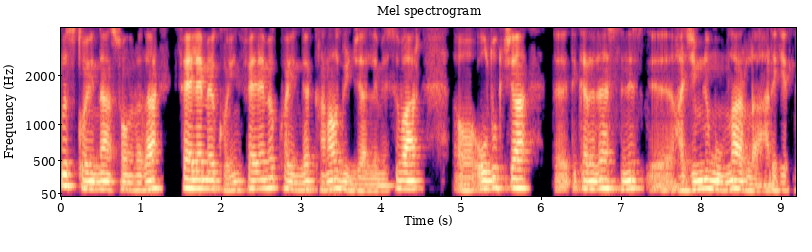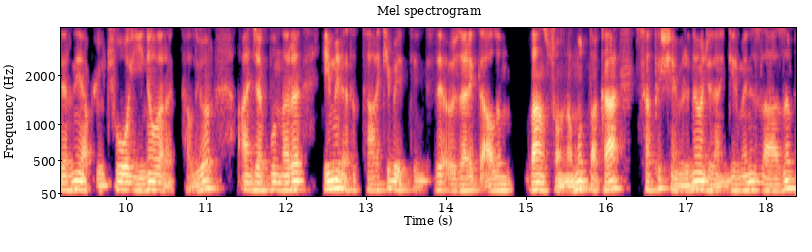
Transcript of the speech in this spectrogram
Fızcoin'den sonra da FLM Coin. FLM Coin'de kanal güncellemesi var. Oldukça e, dikkat ederseniz e, hacimli mumlarla hareketlerini yapıyor. Çoğu iğne olarak kalıyor. Ancak bunları emir atıp takip ettiğinizde özellikle alımdan sonra mutlaka satış emrine önceden girmeniz lazım.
